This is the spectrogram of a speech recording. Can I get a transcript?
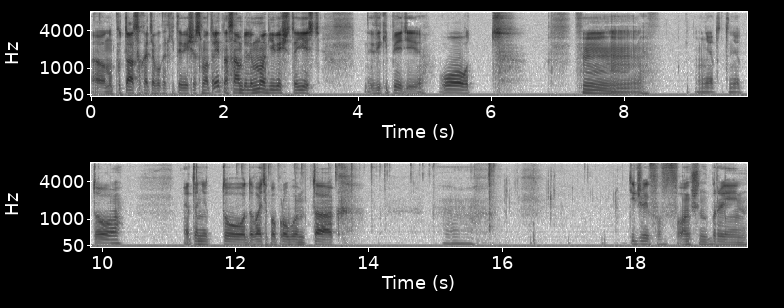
э, ну, пытаться хотя бы какие-то вещи смотреть. На самом деле, многие вещи-то есть в Википедии. Вот... Хм... Нет, это не то. Это не то. Давайте попробуем так. DJ Function Brain.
